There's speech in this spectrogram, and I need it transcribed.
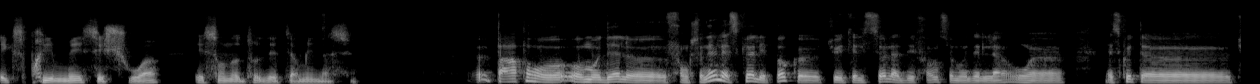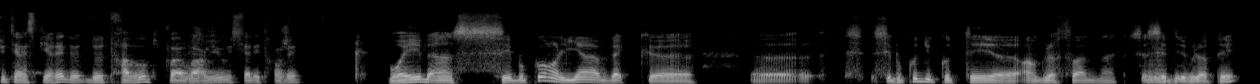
exprimer ses choix et son autodétermination. Euh, par rapport au, modèle fonctionnel, est-ce qu'à l'époque, tu étais le seul à défendre ce modèle-là ou est-ce que tu t'es inspiré de, travaux qui pouvaient avoir lieu aussi à l'étranger? Oui, ben, c'est beaucoup en lien avec... Euh, euh, c'est beaucoup du côté euh, anglophone hein, que ça s'est mmh. développé,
